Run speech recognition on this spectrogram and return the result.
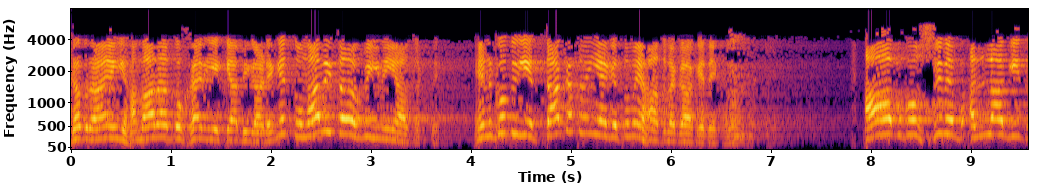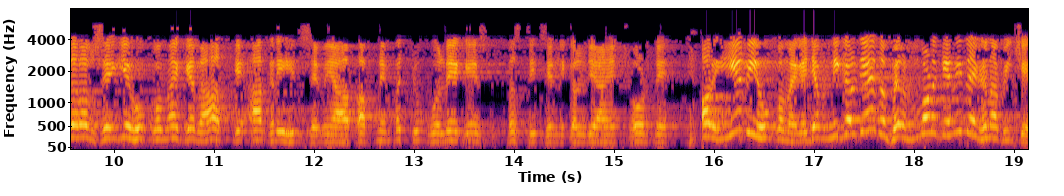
گھبرائیں، ہمارا تو خیر یہ کیا بگاڑیں گے؟ تمہاری طرف بھی نہیں آ سکتے۔ ان کو تو یہ طاقت نہیں ہے کہ تمہیں ہاتھ لگا کے دیکھو۔ آپ کو صرف اللہ کی طرف سے یہ حکم ہے کہ رات کے آخری حصے میں آپ اپنے بچوں کو لے کے اس بستی سے نکل جائیں، چھوڑ دیں۔ اور یہ بھی حکم ہے کہ جب نکل جائیں تو پھر مڑ کے نہیں دیکھنا پیچھے۔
